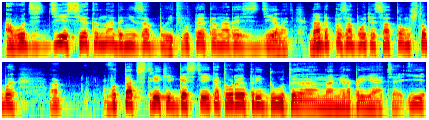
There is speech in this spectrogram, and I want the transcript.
а вот здесь это надо не забыть, вот это надо сделать. Надо позаботиться о том, чтобы э, вот так встретить гостей, которые придут э, на мероприятие. И,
